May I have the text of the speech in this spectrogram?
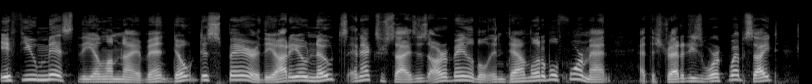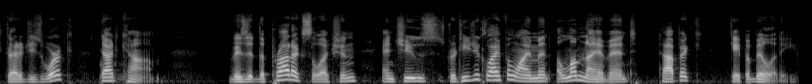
If you missed the alumni event, don't despair. The audio notes and exercises are available in downloadable format at the Strategies Work website, strategieswork.com. Visit the product selection and choose Strategic Life Alignment Alumni Event, topic Capability.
